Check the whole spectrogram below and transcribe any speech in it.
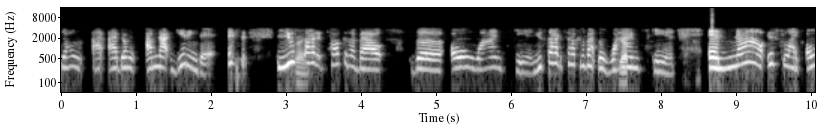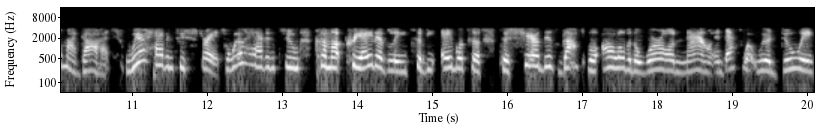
don't, I, I don't, I'm not getting that. you right. started talking about the old wine skin. You started talking about the wineskin. Yep. And now it's like, oh my God, we're having to stretch. We're having to come up creatively to be able to, to share this gospel all over the world now. And that's what we're doing,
